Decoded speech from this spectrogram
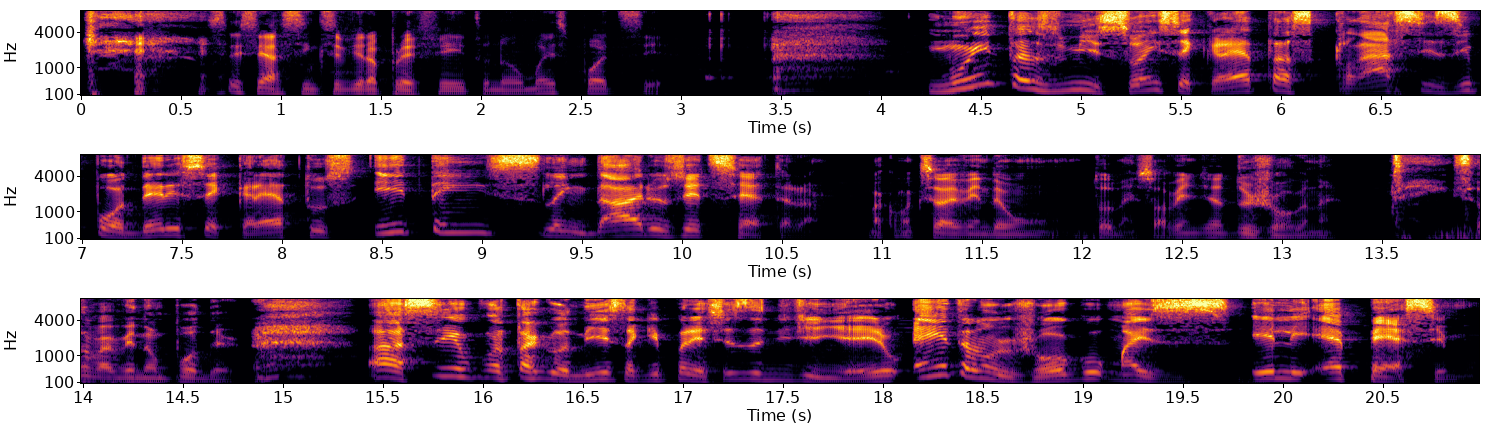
Não sei se é assim que você vira prefeito, não, mas pode ser. Muitas missões secretas, classes e poderes secretos, itens lendários, etc. Mas como é que você vai vender um. Tudo bem, só vende dentro do jogo, né? Você não vai vender um poder. Assim, o protagonista que precisa de dinheiro entra no jogo, mas ele é péssimo.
